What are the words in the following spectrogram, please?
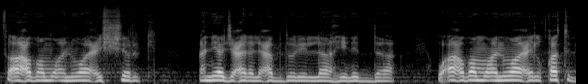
فأعظم أنواع الشرك أن يجعل العبد لله ندا. وأعظم أنواع القتل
